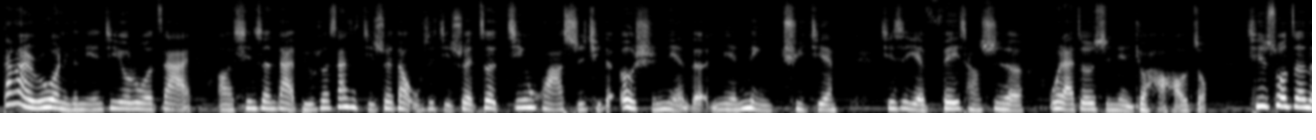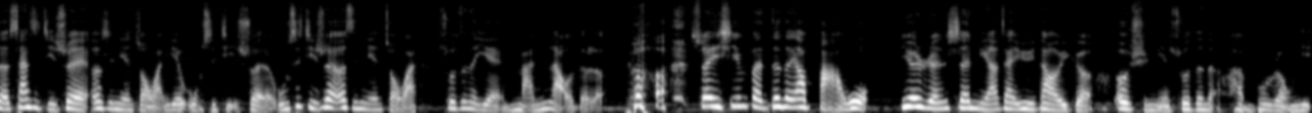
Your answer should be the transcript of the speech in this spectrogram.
当然，如果你的年纪又落在呃新生代，比如说三十几岁到五十几岁这精华时期的二十年的年龄区间，其实也非常适合未来这二十年你就好好走。其实说真的，三十几岁二十年走完也五十几岁了，五十几岁二十年走完，说真的也蛮老的了。所以新粉真的要把握，因为人生你要再遇到一个二十年，说真的很不容易。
